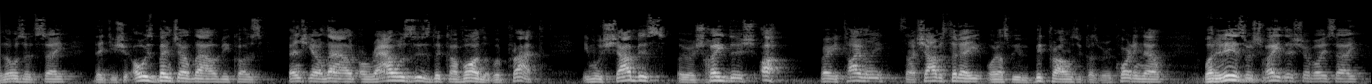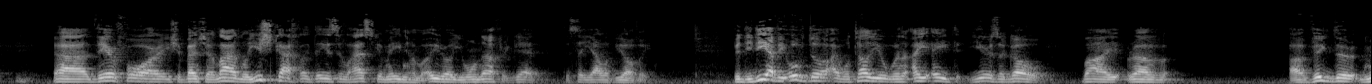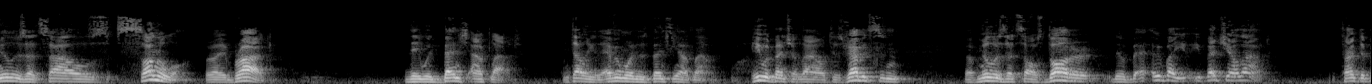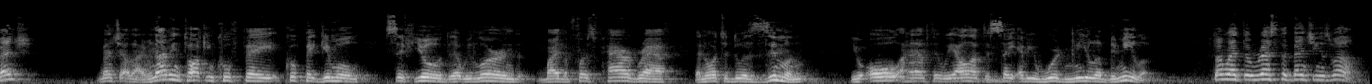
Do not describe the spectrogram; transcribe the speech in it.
those that say that you should always bench out loud because benching out loud arouses the kavanah. But prat, imu Shabbos or Rosh ah, very timely. It's not Shabbos today, or else we have big problems because we're recording now. What it is, Rosh Chodesh, Rabbi uh, therefore, you should bench out loud. Lo yishkach like You will not forget to say Yalav Yovi. B'didi avi uvda, I will tell you, when I ate years ago by Rav Avigdor Miller Zatzal's son-in-law, Rav Brag, they would bench out loud. I'm telling you, everyone was benching out loud. He would bench out loud. His Rebbitzin, of Miller Zatzal's daughter, would, everybody, you bench out loud. Time to bench? We're not even talking Kufpe, Kufpe Gimel Sif Yud that we learned by the first paragraph that in order to do a zimun, you all have to, we all have to say every word mila b'mila. Talking about the rest of benching as well.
